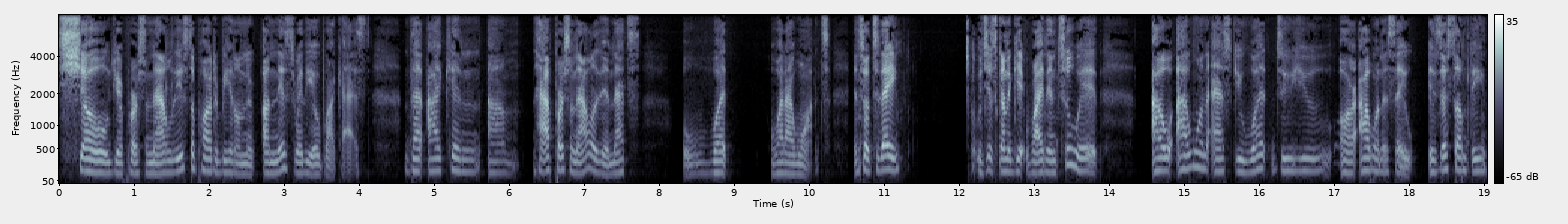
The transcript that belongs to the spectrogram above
show your personality. It's a part of being on the, on this radio broadcast that I can um, have personality, and that's what what I want. And so today we're just going to get right into it. I I want to ask you, what do you, or I want to say, is there something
